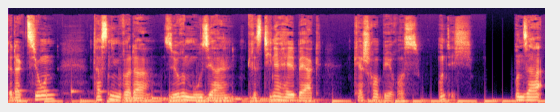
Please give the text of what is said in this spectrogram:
Redaktion Tasnim Röder, Sören Musial, Christina Hellberg, Keschrau Beros und ich. Unser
